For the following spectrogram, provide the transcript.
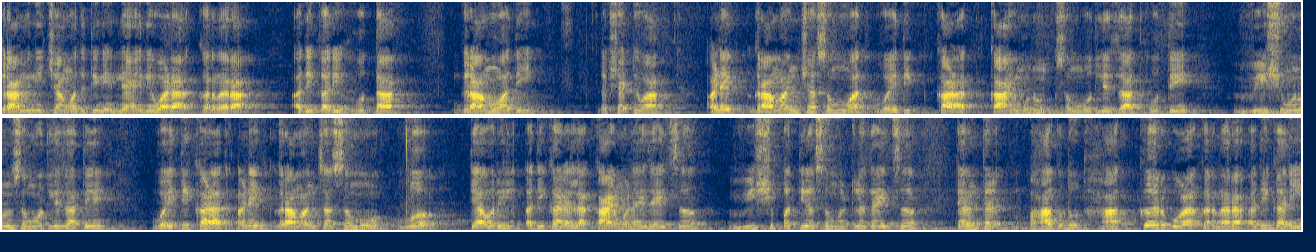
ग्रामिणीच्या मदतीने न्यायनिवाडा करणारा अधिकारी होता. ग्रामवादी लक्षात ठेवा. अनेक ग्रामांच्या समूहात वैदिक काळात काय म्हणून संबोधले जात होते? विष म्हणून संबोधले जाते. वैदिक काळात अनेक ग्रामांचा समूह व त्यावरील अधिकाऱ्याला काय म्हणायला जायचं? विषपती असं म्हटलं जायचं. त्यानंतर भागदूत हा कर गोळा करणारा अधिकारी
